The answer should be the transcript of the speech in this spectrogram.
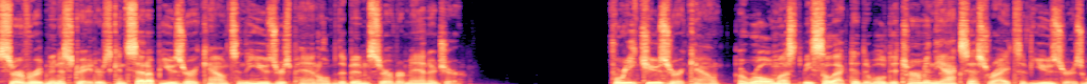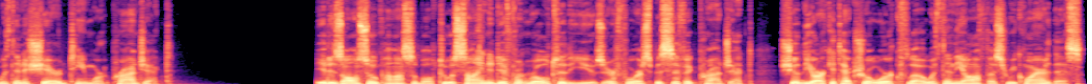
Server administrators can set up user accounts in the Users panel of the BIM Server Manager. For each user account, a role must be selected that will determine the access rights of users within a shared Teamwork project. It is also possible to assign a different role to the user for a specific project should the architectural workflow within the office require this.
